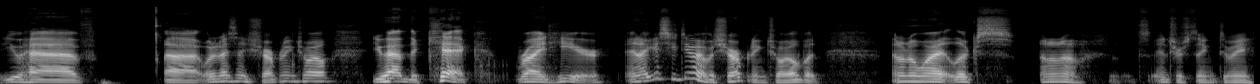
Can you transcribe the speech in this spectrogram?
you have, uh, what did I say, sharpening choil? You have the kick right here. And I guess you do have a sharpening choil, but I don't know why it looks, I don't know. It's interesting to me.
